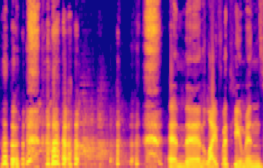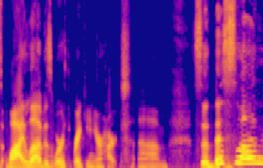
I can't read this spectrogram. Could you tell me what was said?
and then Life with Humans, Why Love is Worth Breaking Your Heart. Um, so this one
